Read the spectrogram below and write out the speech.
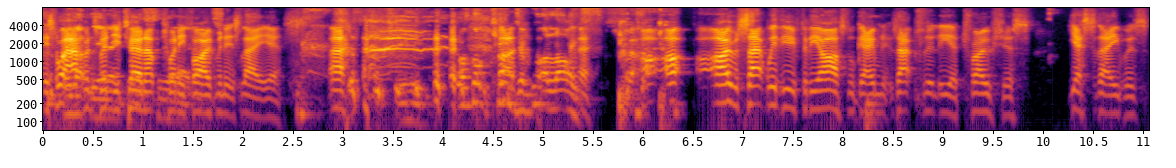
It's what happens when you turn up 25 minutes late. Yeah, uh, I've got kids. I've got a life. I, I, I, was sat with you for the Arsenal game, and it was absolutely atrocious. Yesterday was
